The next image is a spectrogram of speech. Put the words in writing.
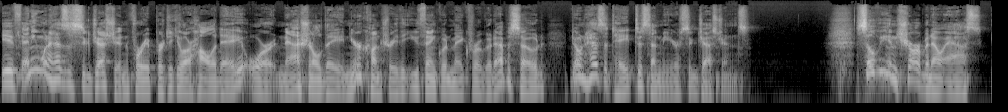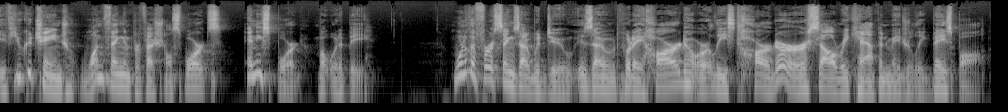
If anyone has a suggestion for a particular holiday or national day in your country that you think would make for a good episode, don't hesitate to send me your suggestions. Sylvian Charbonneau asks If you could change one thing in professional sports, any sport, what would it be? One of the first things I would do is I would put a hard, or at least harder, salary cap in Major League Baseball.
